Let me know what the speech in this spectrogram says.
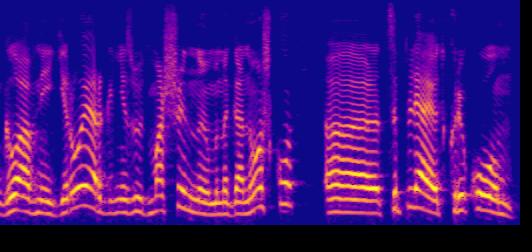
главные герои организуют машинную многоножку, э, цепляют крюком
